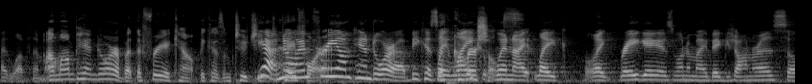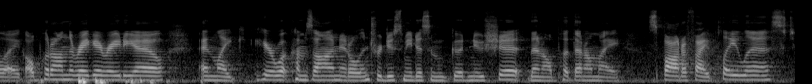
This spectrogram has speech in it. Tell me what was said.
I love them all. I'm on Pandora, but the free account because I'm too cheap yeah, to no, pay I'm for free it. on Pandora because I like when I like like reggae is one of my big genres. So like I'll put on the reggae radio and like hear what comes on. It'll introduce me to some good new shit. Then I'll put that on my Spotify playlist.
